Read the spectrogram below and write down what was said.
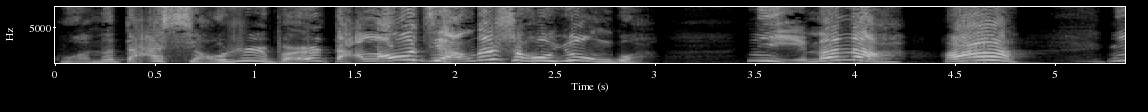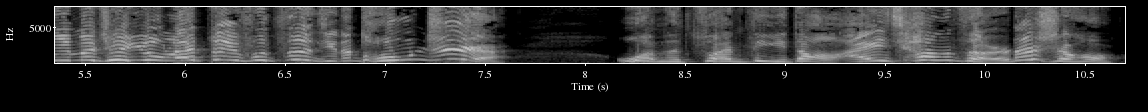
我们打小日本、打老蒋的时候用过。你们呢？啊，你们却用来对付自己的同志。我们钻地道挨枪子儿的时候，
